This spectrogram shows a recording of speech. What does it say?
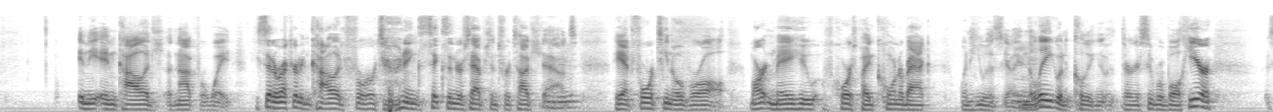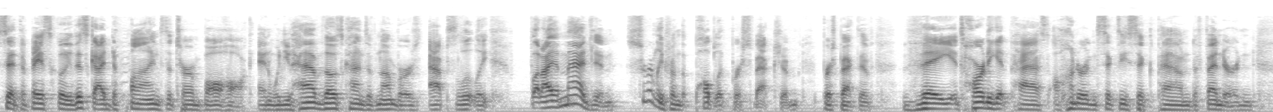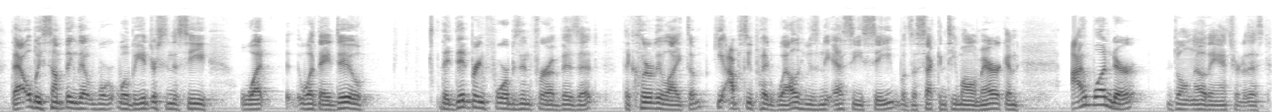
in the in college, uh, not for weight. He set a record in college for returning six interceptions for touchdowns. Mm-hmm. He had 14 overall. Martin Mayhew, of course, played cornerback when he was you know, in the mm-hmm. league, including during a Super Bowl here. Said that basically this guy defines the term ball hawk, and when you have those kinds of numbers, absolutely. But I imagine, certainly from the public perspective, perspective, they it's hard to get past a 166 pound defender, and that will be something that will be interesting to see what what they do. They did bring Forbes in for a visit. They clearly liked him. He obviously played well. He was in the SEC, was a second team All American. I wonder, don't know the answer to this.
